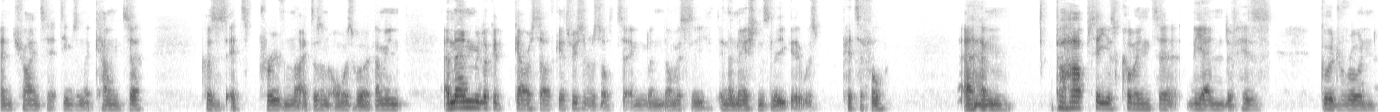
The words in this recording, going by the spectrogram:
and trying to hit teams on the counter because it's proven that it doesn't always work. I mean, and then we look at Gareth Southgate's recent results at England. Obviously, in the Nations League, it was pitiful. Um, perhaps he is coming to the end of his good run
